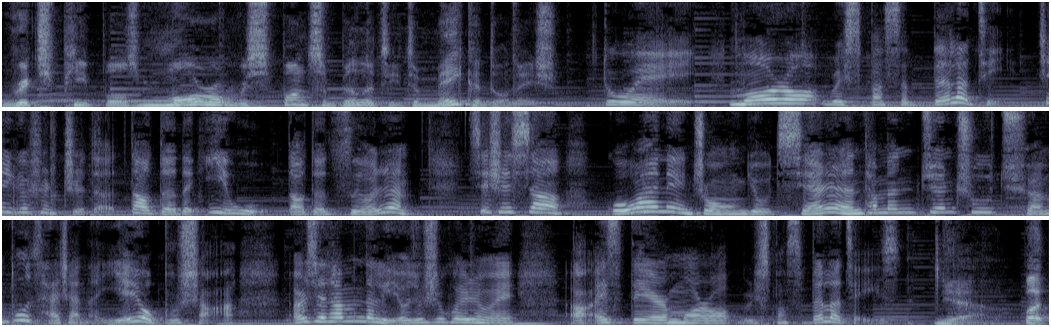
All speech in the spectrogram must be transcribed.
rich people's moral responsibility to make a donation. 对，moral responsibility 这个是指的道德的义务、道德责任。其实像国外那种有钱人，他们捐出全部财产的也有不少啊，而且他们的理由就是会认为，啊、i t s their moral responsibilities。 Yeah, but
